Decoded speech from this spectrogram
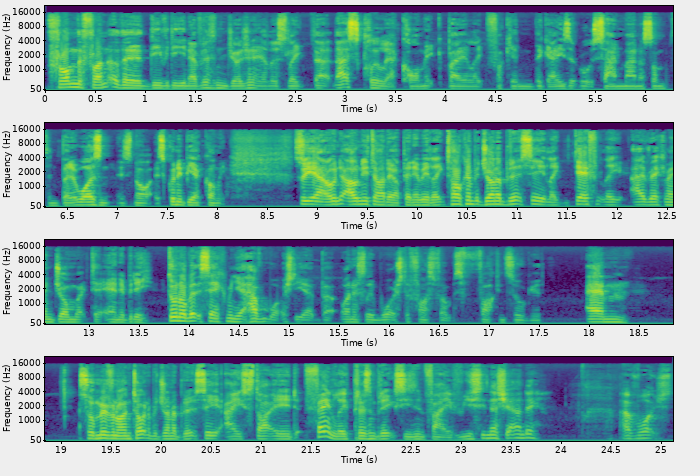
from the front of the DVD and everything, judging it, it looks like that. That's clearly a comic by like fucking the guys that wrote Sandman or something, but it wasn't. It's not. It's going to be a comic. So yeah, I'll, I'll need to hurry up anyway. Like talking about John Abruzzi, like definitely, I recommend John Wick to anybody. Don't know about the second one yet. Haven't watched it yet, but honestly, watch the first film. It's fucking so good. Um, so moving on, talking about John Abruzzi, I started finally Prison Break season five. Have you seen this yet, Andy? I've watched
